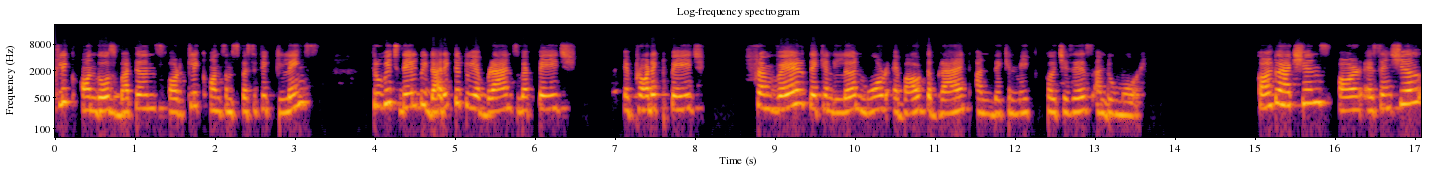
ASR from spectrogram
click on those buttons or click on some specific links through which they'll be directed to a brand's web page, a product page, from where they can learn more about the brand and they can make purchases and do more. Call to actions are essential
